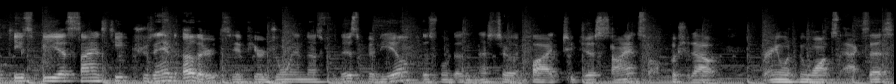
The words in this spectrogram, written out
KCPS science teachers and others. If you're joining us for this video, this one doesn't necessarily apply to just science, so I'll push it out for anyone who wants access.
